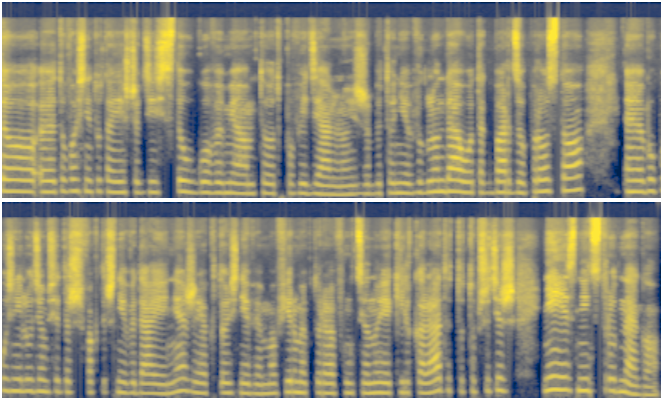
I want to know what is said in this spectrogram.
to, e, to właśnie tutaj jeszcze gdzieś z tyłu głowy miałam tę odpowiedzialność, żeby to nie wyglądało tak bardzo prosto, bo później ludziom się też faktycznie wydaje, nie, że jak ktoś, nie wiem, ma firmę, która funkcjonuje kilka lat, to to przecież nie jest nic trudnego.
